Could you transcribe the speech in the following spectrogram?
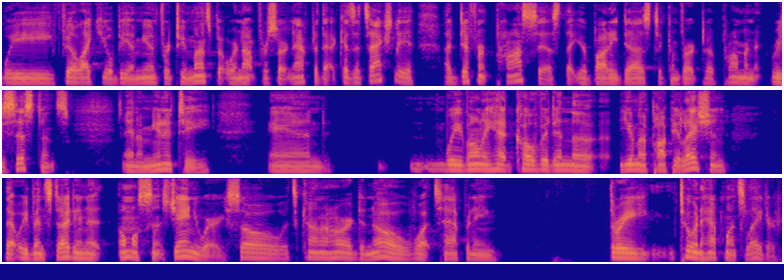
we feel like you'll be immune for two months, but we're not for certain after that because it's actually a, a, different process that your body does to convert to a permanent resistance and immunity. And we've only had COVID in the human population that we've been studying it almost since January. So it's kind of hard to know what's happening three, two and a half months later.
